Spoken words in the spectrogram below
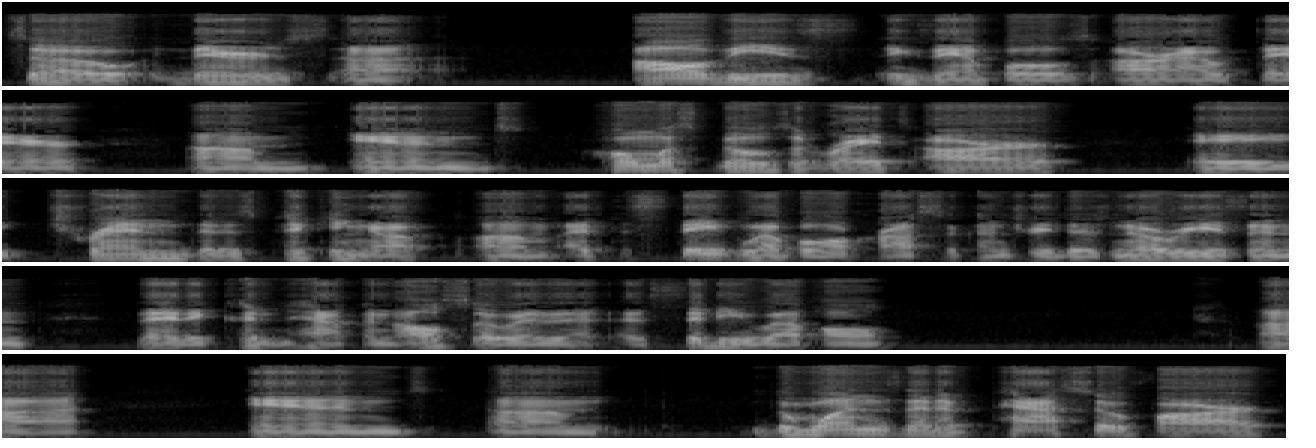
So there's uh, all these examples are out there, um, and homeless bills of rights are a trend that is picking up um, at the state level across the country. There's no reason that it couldn't happen also at a, a city level. Uh, and um, the ones that have passed so far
